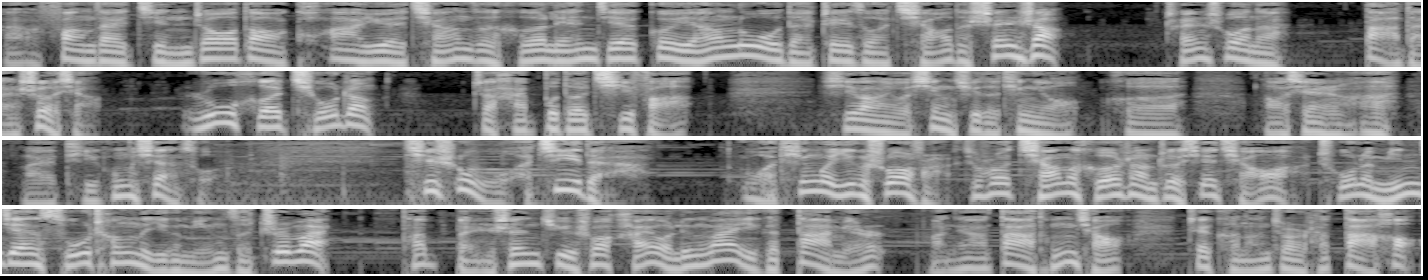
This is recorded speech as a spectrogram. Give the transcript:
啊，放在锦州道跨越强子河连接贵阳路的这座桥的身上。陈硕呢，大胆设想，如何求证？这还不得其法。希望有兴趣的听友和。老先生啊，来提供线索。其实我记得啊，我听过一个说法，就说强子河上这些桥啊，除了民间俗称的一个名字之外，它本身据说还有另外一个大名啊。你像大同桥，这可能就是它大号。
